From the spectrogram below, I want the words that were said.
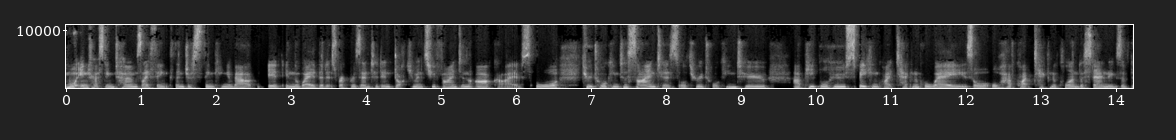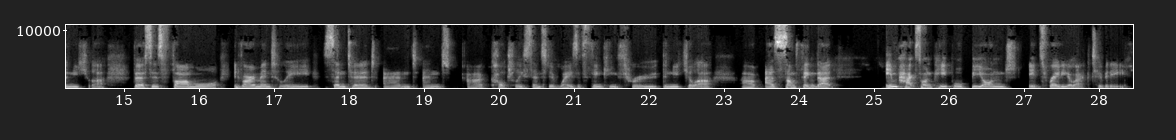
more interesting terms, I think, than just thinking about it in the way that it's represented in documents you find in the archives or through talking to scientists or through talking to uh, people who speak in quite technical ways or, or have quite technical understandings of the nuclear versus far more environmentally centered and, and uh, culturally sensitive ways of thinking through the nuclear uh, as something that impacts on people beyond its radioactivity,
